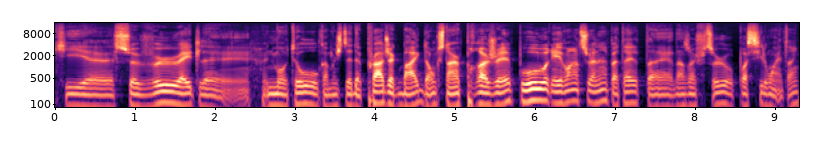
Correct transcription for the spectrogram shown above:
qui euh, se veut être le- une moto, comme je disais, de Project Bike. Donc, c'est un projet pour éventuellement, peut-être euh, dans un futur pas si lointain,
